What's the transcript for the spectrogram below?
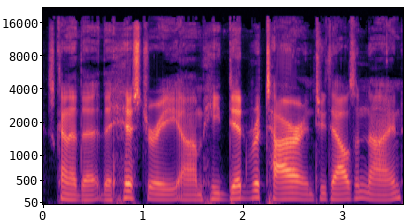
it's kind of the the history. Um, he did retire in 2009.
